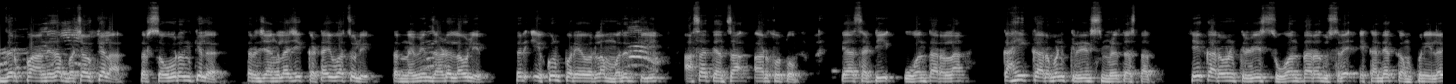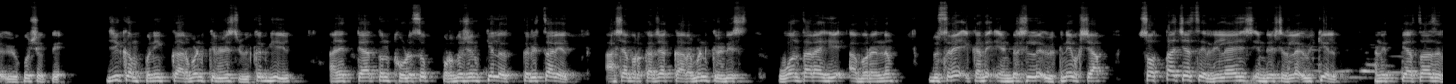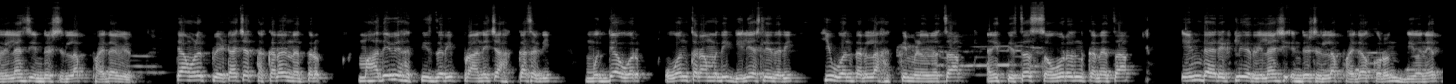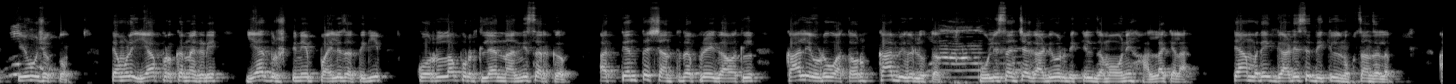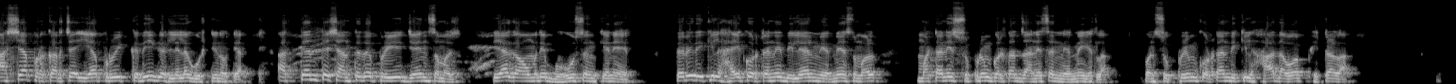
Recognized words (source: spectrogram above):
जर पाण्याचा बचाव केला तर संवर्धन केलं तर जंगलाची कटाई वाचवली तर नवीन झाडं लावली तर एकूण पर्यावरणाला मदत केली असा त्यांचा अर्थ होतो. त्यासाठी वनताराला काही कार्बन क्रेडिट्स मिळत असतात. हे कार्बन क्रेडिट्स वनतारा दुसऱ्या एखाद्या कंपनीला विकू शकते. जी कंपनी कार्बन क्रेडिट्स विकत घेईल आणि त्यातून थोडंसं प्रदूषण केलं तरी चालेल अशा प्रकारच्या कार्बन क्रेडिट्स वनतारा हे अभयारण्य दुसऱ्या एखाद्या इंडस्ट्रीला विकण्यापेक्षा स्वतःच्याच रिलायन्स इंडस्ट्रीला विकेल आणि त्याचाच रिलायन्स इंडस्ट्रीला फायदा होईल. त्यामुळे पेटाच्या तक्रारीनंतर महादेवी हत्ती जरी प्राण्याच्या हक्कासाठी मुद्द्यावर वनतरामध्ये गेली असली तरी ही वनतराला हत्ती मिळवण्याचा आणि तिचं संवर्धन करण्याचा इनडायरेक्टली रिलायन्स इंडस्ट्रीला फायदा करून देण्यात येऊ शकतो. त्यामुळे या प्रकरणाकडे या दृष्टीने पाहिले जाते की कोल्हापूरातल्या नानीसारखं अत्यंत शांतताप्रिय गावातलं काल एवढं वातावरण का बिघडलं होतं? पोलिसांच्या गाडीवर देखील जमावाने हल्ला केला. त्यामध्ये गाडीचं देखील नुकसान झालं. अशा प्रकारच्या यापूर्वी कधीही घडलेल्या गोष्टी नव्हत्या. अत्यंत शांतताप्रिय जैन समाज या गावामध्ये बहुसंख्येने आहेत. तरी देखील हायकोर्टाने दिलेल्या निर्णयासमोर मठाने सुप्रीम कोर्टात जाण्याचा निर्णय घेतला. पण सुप्रीम कोर्टाने देखील हा दावा फेटाळला.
